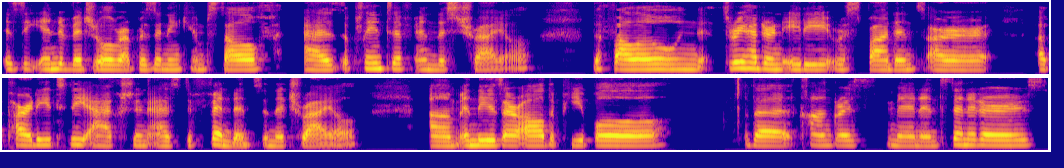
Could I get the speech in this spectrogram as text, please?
is the individual representing himself as the plaintiff in this trial. The following 380 respondents are a party to the action as defendants in the trial. Um, and these are all the people, the congressmen and senators,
